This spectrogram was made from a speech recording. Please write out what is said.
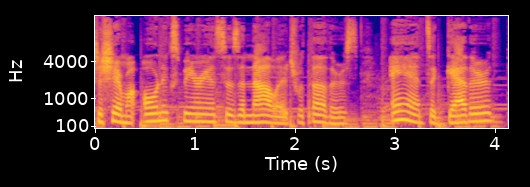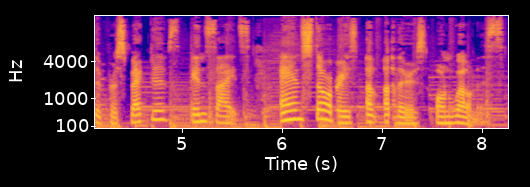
to share my own experiences and knowledge with others, and to gather the perspectives, insights, and stories of others on wellness.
